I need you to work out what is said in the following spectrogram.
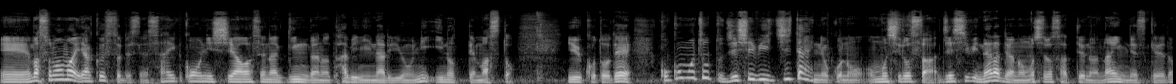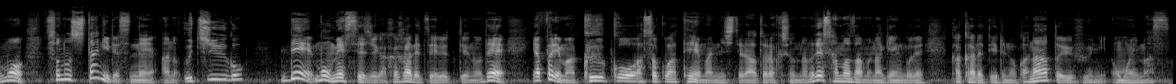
えー、まあ、そのまま訳すとですね、最高に幸せな銀河の旅になるように祈ってますということで、ここもちょっと JCB 自体のこの面白さ、JCB ならではの面白さっていうのはないんですけれども、その下にですね、あの宇宙語、で、もうメッセージが書かれているっていうので、やっぱりまあ空港あそこはテーマにしてるアトラクションなので様々な言語で書かれているのかなというふうに思います。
